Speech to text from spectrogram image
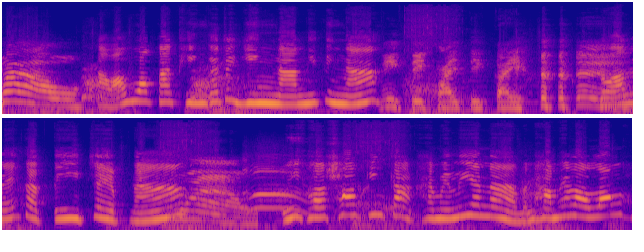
เปล่า แต่ว่าวอกระทิงก็จะยิงนานนิดนึงนะนี่ตีไกลตีไกล ตัวเล็กแต่ตีเจ็บนะว้าวอุ้ยเขาชอบกิ้งก่าคาเมเลียนน่ะ มันทำให้เราล่องห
